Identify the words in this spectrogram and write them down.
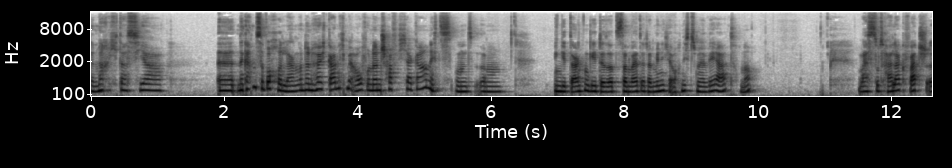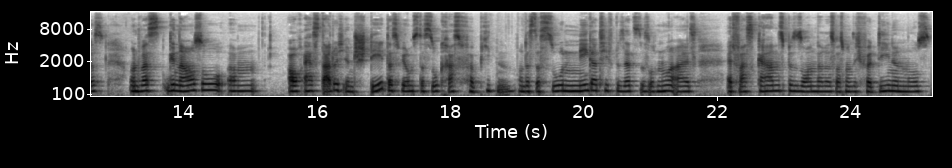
dann mache ich das ja äh, eine ganze Woche lang und dann höre ich gar nicht mehr auf und dann schaffe ich ja gar nichts. Und ähm, in Gedanken geht der Satz dann weiter, dann bin ich ja auch nichts mehr wert. Ne? was totaler Quatsch ist und was genauso ähm, auch erst dadurch entsteht, dass wir uns das so krass verbieten und dass das so negativ besetzt ist und nur als etwas ganz Besonderes, was man sich verdienen muss,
